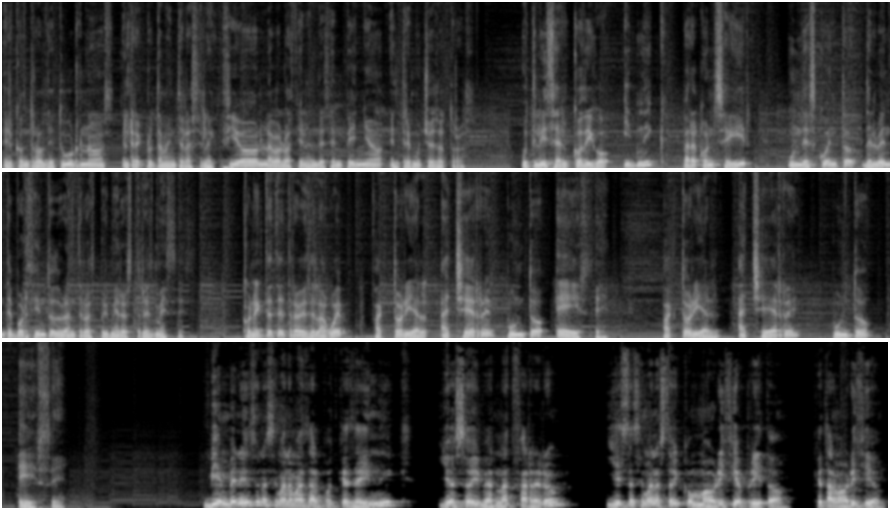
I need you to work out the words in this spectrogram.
el control de turnos, el reclutamiento y la selección, la evaluación del desempeño, entre muchos otros. Utiliza el código ITNIC para conseguir un descuento del 20% durante los primeros tres meses. Conéctate a través de la web factorialhr.es factorialhr.es. Bienvenidos una semana más al podcast de INNIC. Yo soy Bernat Ferrero y esta semana estoy con Mauricio Prieto. ¿Qué tal, Mauricio?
